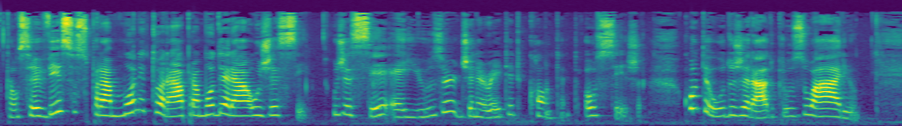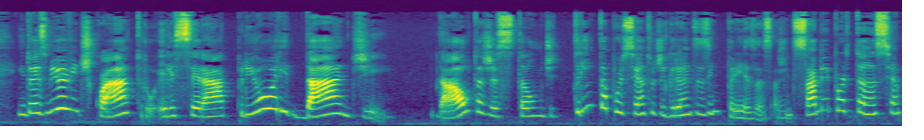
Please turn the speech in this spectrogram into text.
Então, serviços para monitorar, para moderar o UGC. O GC é User Generated Content, ou seja, conteúdo gerado para o usuário. Em 2024, ele será prioridade da alta gestão de 30% de grandes empresas. A gente sabe a importância,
